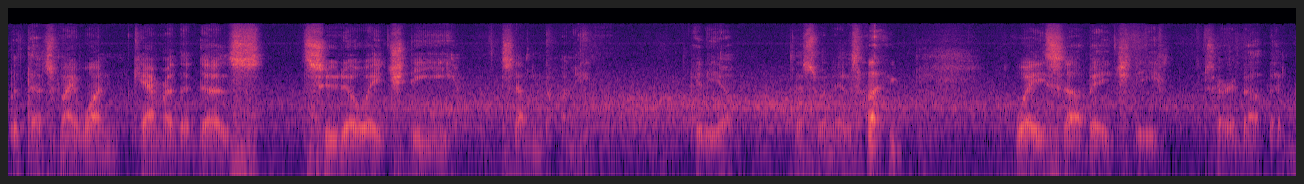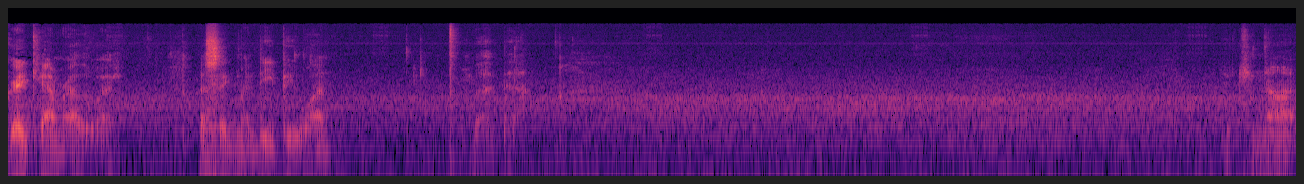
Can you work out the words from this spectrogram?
But that's my one camera that does pseudo HD 720 video. This one is like way sub HD. Sorry about that. Great camera otherwise. A Sigma DP1. But uh, it's not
